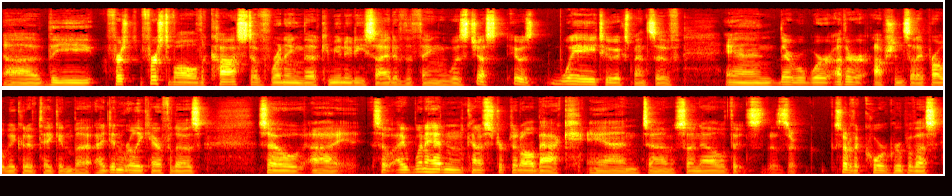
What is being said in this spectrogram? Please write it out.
uh, the first first of all the cost of running the community side of the thing was just it was way too expensive and there were other options that I probably could have taken, but I didn't really care for those. So, uh, so I went ahead and kind of stripped it all back, and um, so now there's, a sort of a core group of us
